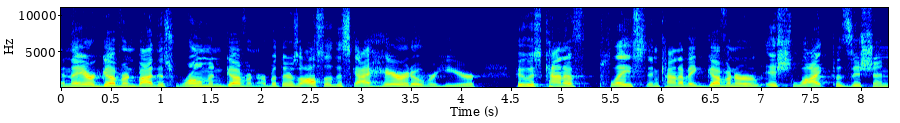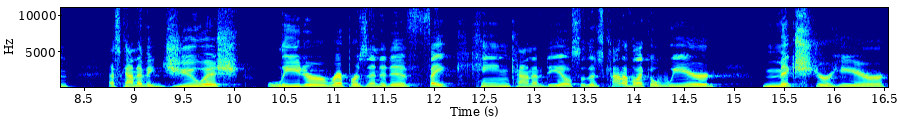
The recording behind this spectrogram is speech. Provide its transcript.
and they are governed by this Roman governor. But there's also this guy Herod over here who is kind of placed in kind of a governor ish like position as kind of a Jewish leader, representative, fake king kind of deal. So there's kind of like a weird mixture here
